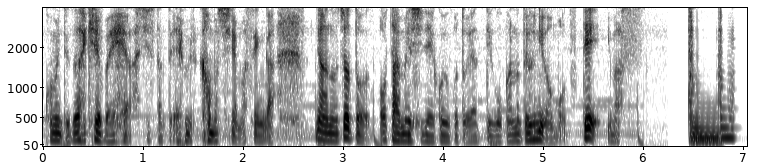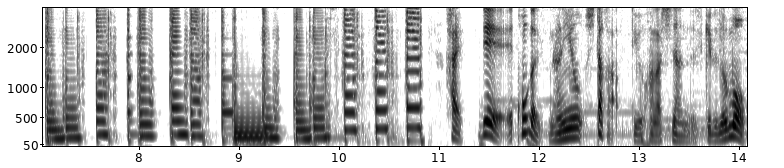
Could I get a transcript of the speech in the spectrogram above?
コメントいただければええアシスタントやめるかもしれませんが、あの、ちょっとお試しでこういうことをやっていこうかなというふうに思っています。はい。で、今回何をしたかっていう話なんですけれども、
